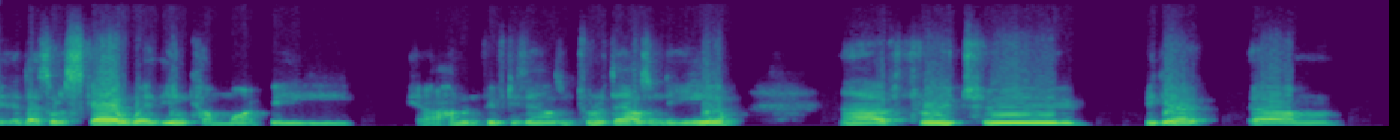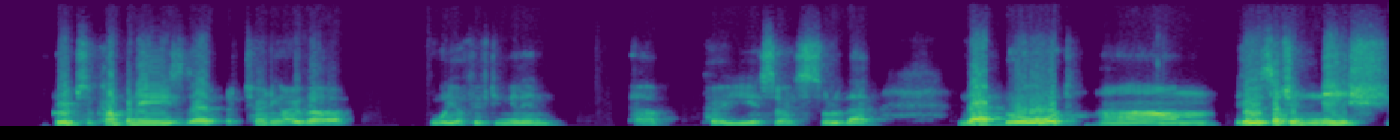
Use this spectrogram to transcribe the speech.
at that sort of scale where the income might be you know, 150,000, 200,000 a year, uh, through to bigger um, groups of companies that are turning over 40 or 50 million uh, per year. So it's sort of that that broad. Um, because it's such a niche,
